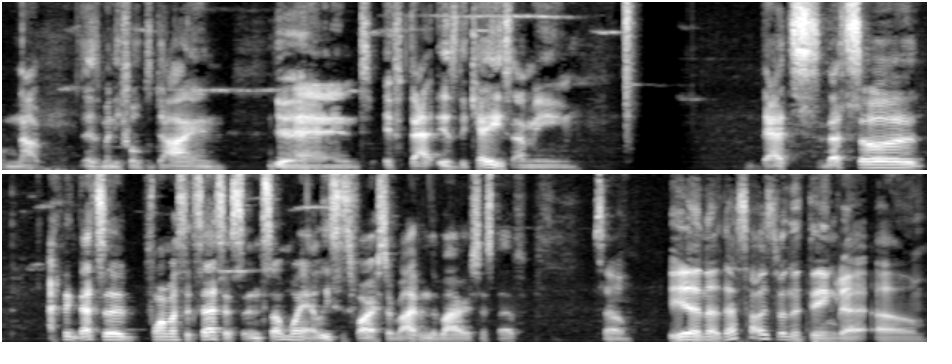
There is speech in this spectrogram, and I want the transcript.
not as many folks dying. Yeah, And if that is the case, I mean, that's that's a I think that's a form of success in some way, at least as far as surviving the virus and stuff. So yeah. No, that's always been the thing that um,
